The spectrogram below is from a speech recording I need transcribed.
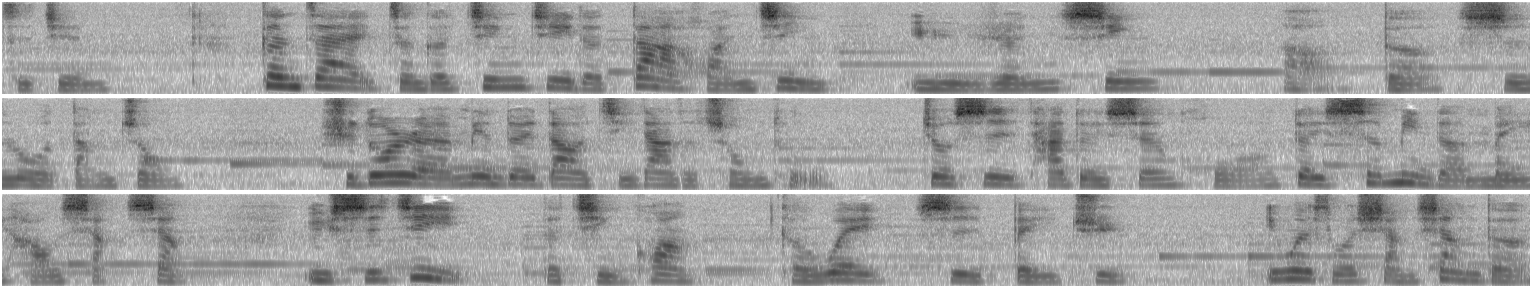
之间，更在整个经济的大环境与人心。啊的失落当中，许多人面对到极大的冲突，就是他对生活、对生命的美好想象与实际的情况，可谓是悲剧，因为所想象的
